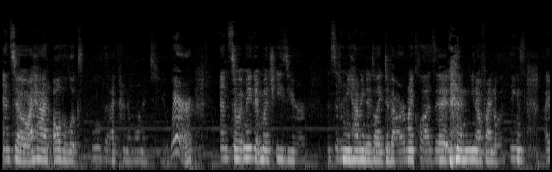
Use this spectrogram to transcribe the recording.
and so I had all the looks pulled that I kind of wanted to wear, and so it made it much easier instead of me having to like devour my closet and you know find all the things. I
